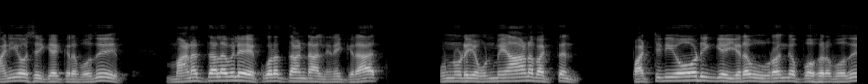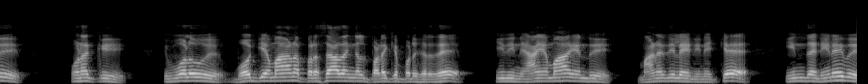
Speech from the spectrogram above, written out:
மணியோசை கேட்கிற போது மனத்தளவிலே கூறத்தாண்டால் நினைக்கிறார் உன்னுடைய உண்மையான பக்தன் பட்டினியோடு இங்கே இரவு உறங்கப் போகிற போது உனக்கு இவ்வளவு போக்கியமான பிரசாதங்கள் படைக்கப்படுகிறதே இது நியாயமா என்று மனதிலே நினைக்க இந்த நினைவு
